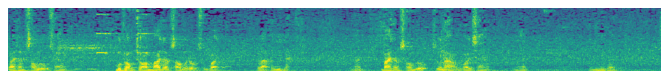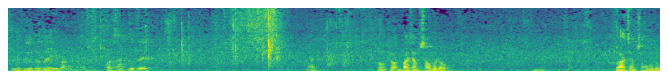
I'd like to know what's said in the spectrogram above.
360 độ sáng. Một vòng tròn 360 độ xung quanh các bạn thấy nhìn này Đấy, 360 độ chỗ nào cũng có ánh sáng Đấy. như thế Bây giờ đưa vào giấy các bạn ờ, quan sát rất dễ Đấy. vòng tròn 360 độ Đấy. 360 độ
